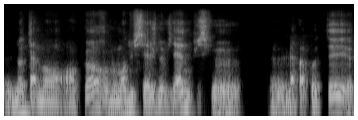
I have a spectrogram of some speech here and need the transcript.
notamment encore au moment du siège de Vienne, puisque la papauté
